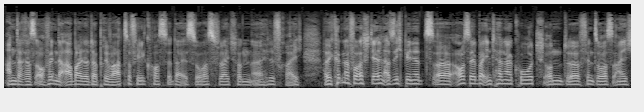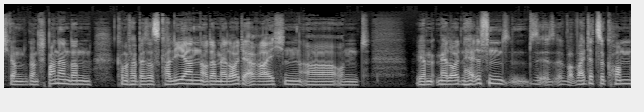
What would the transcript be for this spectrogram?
anderes auch in der Arbeit oder privat so viel kostet, da ist sowas vielleicht schon äh, hilfreich. Aber ich könnte mir vorstellen, also ich bin jetzt äh, auch selber interner Coach und äh, finde sowas eigentlich ganz, ganz spannend. Dann kann man vielleicht besser skalieren oder mehr Leute erreichen äh, und ja, mehr Leuten helfen, weiterzukommen.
